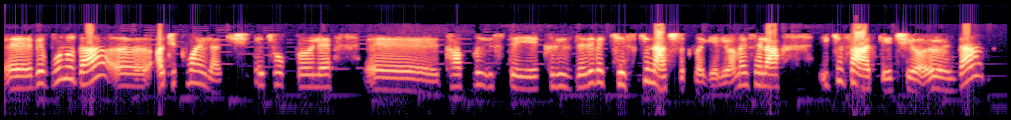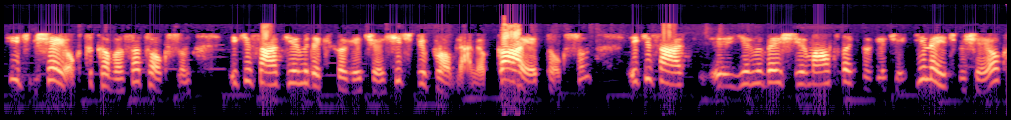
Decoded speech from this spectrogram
Ee, ve bunu da e, acıkmayla, kişide çok böyle e, tatlı isteği, krizleri ve keskin açlıkla geliyor. Mesela 2 saat geçiyor öğünden, hiçbir şey yok. Tıka basa toksun. 2 saat 20 dakika geçiyor, hiçbir problem yok. Gayet toksun. 2 saat e, 25-26 dakika geçiyor, yine hiçbir şey yok.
